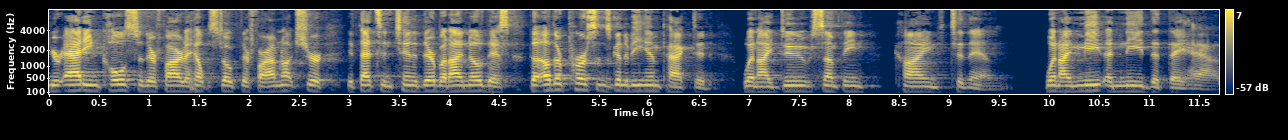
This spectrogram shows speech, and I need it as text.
you're adding coals to their fire to help stoke their fire. I'm not sure if that's intended there, but I know this. The other person's going to be impacted when I do something kind to them, when I meet a need that they have.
